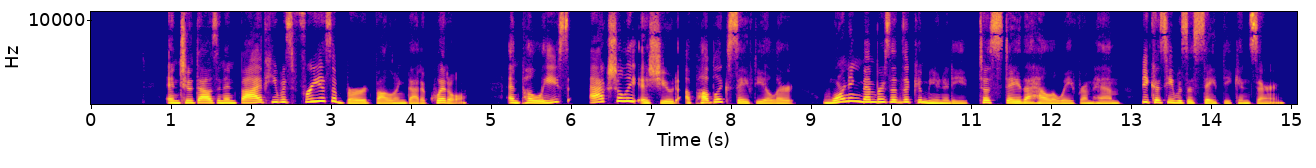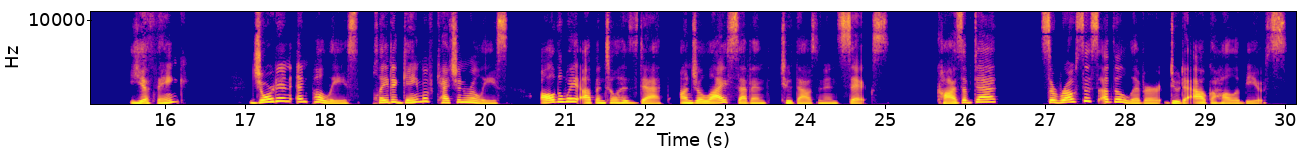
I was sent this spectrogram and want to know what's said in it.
In 2005, he was free as a bird following that acquittal, and police actually issued a public safety alert warning members of the community to stay the hell away from him because he was a safety concern. You think? Jordan and police played a game of catch and release all the way up until his death on July 7, 2006. Cause of death? Cirrhosis of the liver due to alcohol abuse.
